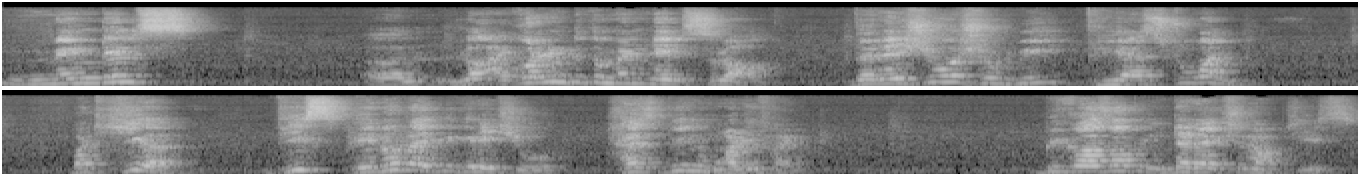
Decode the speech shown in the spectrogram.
Mendel's uh, law, according to the Mendel's law, the ratio should be 3 as to 1. But here, this phenotypic ratio has been modified because of interaction of this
